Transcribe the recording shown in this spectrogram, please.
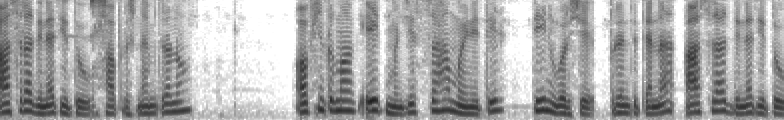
आसरा देण्यात येतो? हा प्रश्न आहे मित्रांनो. ऑप्शन क्रमांक एक म्हणजे सहा महिने ते तीन वर्षे पर्यंत त्यांना आसरा देण्यात येतो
